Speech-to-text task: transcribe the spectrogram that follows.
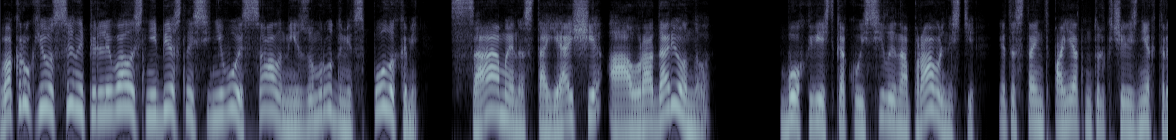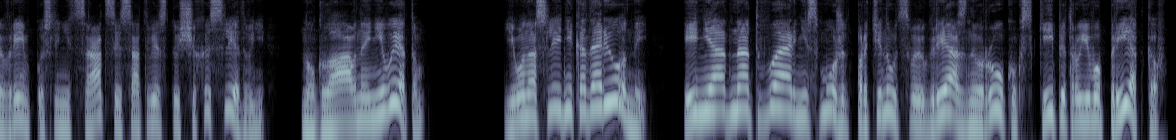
Вокруг его сына переливалась небесной синевой с алыми изумрудными всполохами самая настоящая аура одаренного. Бог весть какой силой направленности, это станет понятно только через некоторое время после инициации соответствующих исследований. Но главное не в этом. Его наследник одаренный, и ни одна тварь не сможет протянуть свою грязную руку к скипетру его предков.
